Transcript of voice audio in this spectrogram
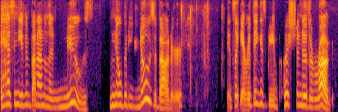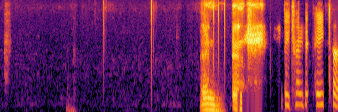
It hasn't even been on the news. Nobody knows about her. It's like everything is being pushed under the rug. And and They tried to take her.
